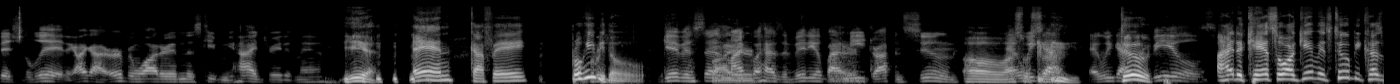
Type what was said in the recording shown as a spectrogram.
bitch lit. I got urban water in this, keeping me hydrated, man. Yeah. and cafe prohibido. Given says Fire. Michael has a video by Fire. me dropping soon, Oh, that's and we what's got up. and we got Dude, reveals. I had to cancel our givens too because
